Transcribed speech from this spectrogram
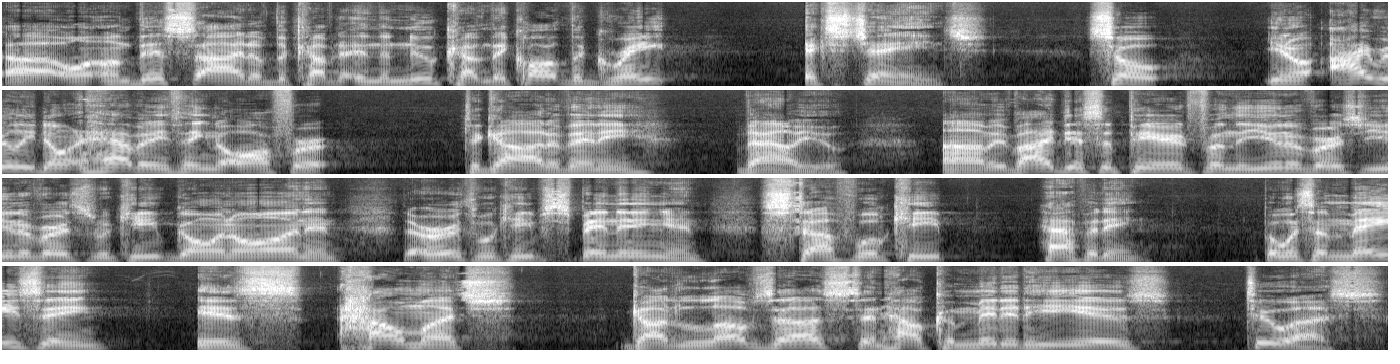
uh, on, on this side of the covenant, in the new covenant, they call it the great exchange. So, you know, I really don't have anything to offer to God of any value. Um, if I disappeared from the universe, the universe would keep going on and the earth will keep spinning and stuff will keep happening. But what's amazing is how much God loves us and how committed He is to us.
